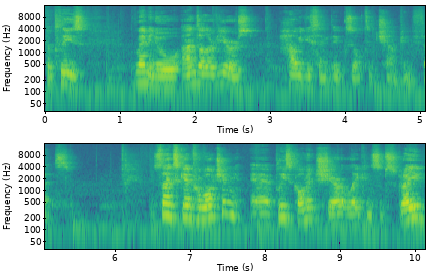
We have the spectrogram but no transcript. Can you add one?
But please let me know and other viewers how you think the Exalted Champion fits. So thanks again for watching. Uh, please comment, share, like and subscribe.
